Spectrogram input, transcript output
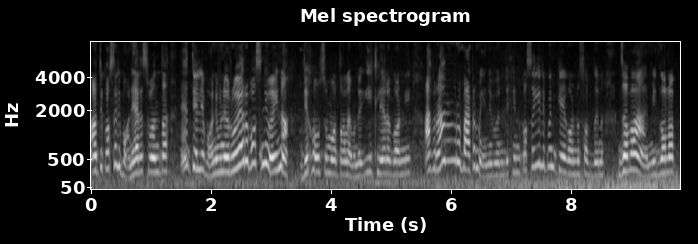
अब त्यो कसैले भनिहाल्छ भने त ए त्यसले भन्यो भने रोएर बस्ने होइन। देखाउँछु म तँलाई भनेर इख लिएर गर्ने। आफू राम्रो बाटोमा हिँड्यो भनेदेखि कसैले पनि केही गर्न सक्दैन। जब हामी गलत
